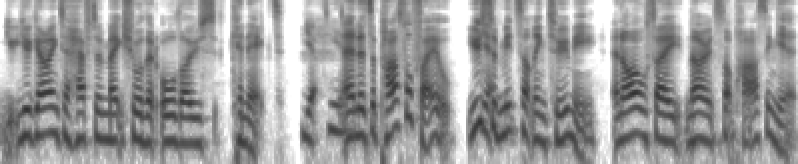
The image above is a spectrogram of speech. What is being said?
you- you're going to have to make sure that all those connect. Yeah. Yeah. And it's a pass or fail. You Yeah. submit something to me, and I'll say, no, it's not passing yet.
